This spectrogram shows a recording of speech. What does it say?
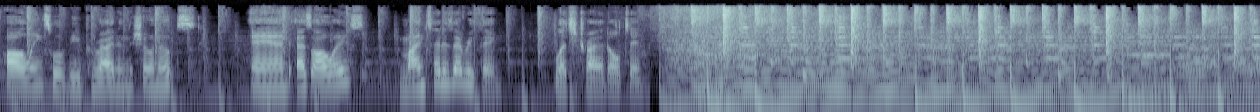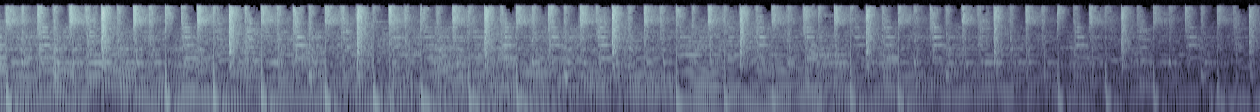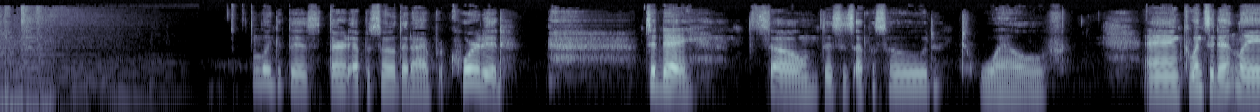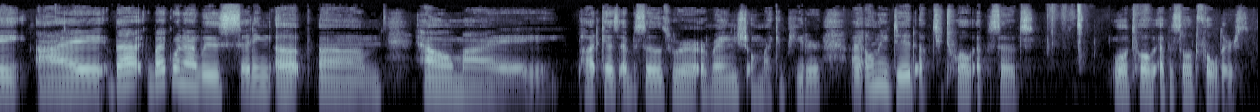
All links will be provided in the show notes. And as always, mindset is everything. Let's try adulting. This third episode that I've recorded today. So, this is episode 12. And coincidentally, I back back when I was setting up um, how my podcast episodes were arranged on my computer, I only did up to 12 episodes. Well, 12 episode folders.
